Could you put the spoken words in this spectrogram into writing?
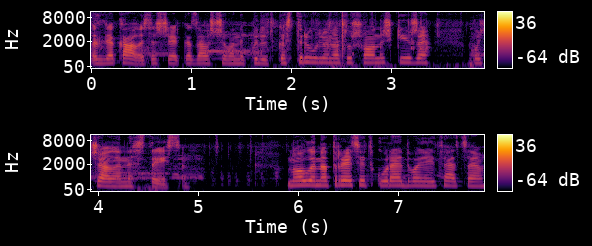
злякалися, що я казав, що вони підуть в кастрюлю на тушоночки і вже почали нестися. Ну, але на 30 курей два яйця це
